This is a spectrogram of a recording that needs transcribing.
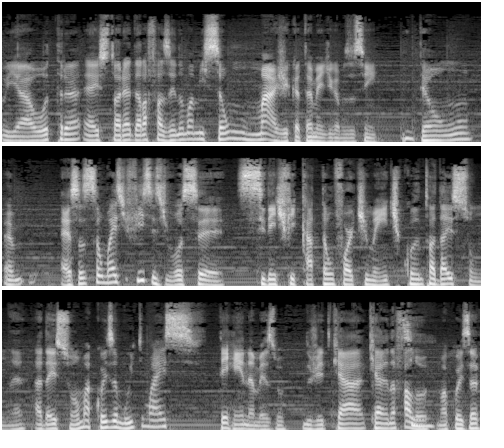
e a outra é a história dela fazendo uma missão mágica também, digamos assim. Então, é, essas são mais difíceis de você se identificar tão fortemente quanto a Daisun, né? A Daisun é uma coisa muito mais terrena mesmo, do jeito que a, que a Ana falou. Sim. Uma coisa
